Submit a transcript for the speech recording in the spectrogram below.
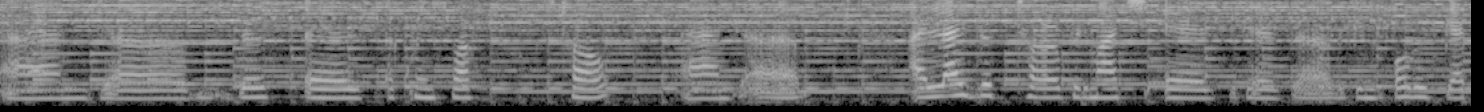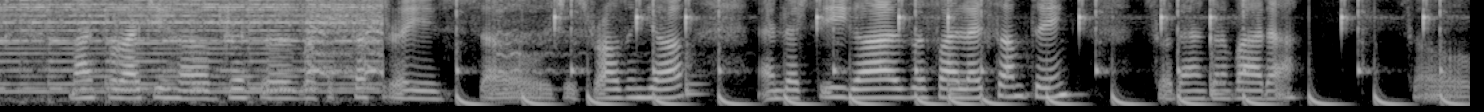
And uh, this is a Queen's Park store and uh, I like this store pretty much is because uh, we can always get nice variety of dresses of accessories. So just browsing here and let's see guys if I like something. So then I'm gonna buy that so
